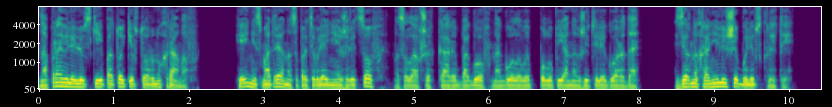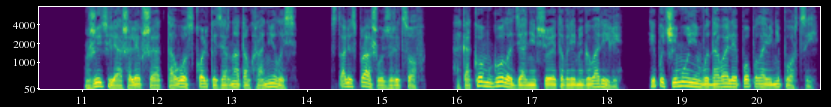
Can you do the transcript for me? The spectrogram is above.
направили людские потоки в сторону храмов. И, несмотря на сопротивление жрецов, насылавших кары богов на головы полупьяных жителей города, зернохранилища были вскрыты. Жители, ошалевшие от того, сколько зерна там хранилось, стали спрашивать жрецов, о каком голоде они все это время говорили, и почему им выдавали по половине порций.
